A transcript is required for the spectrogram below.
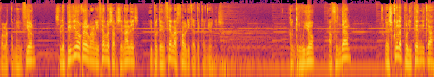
por la Convención, se le pidió reorganizar los arsenales y potenciar las fábricas de cañones. Contribuyó a fundar la Escuela Politécnica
